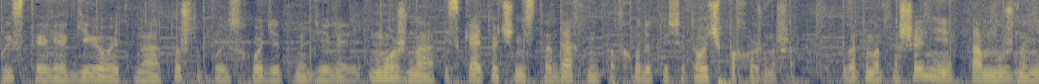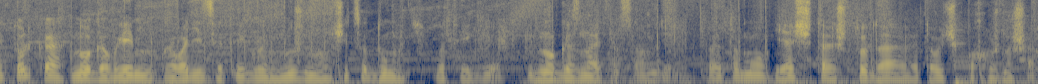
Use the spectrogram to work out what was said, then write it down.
быстро реагировать на то, что происходит на деле. Можно искать очень нестандартные подходы, то есть это очень похоже на шаг. В этом отношении там нужно не только много времени проводить за этой игрой, но нужно научиться думать в этой игре и много знать на самом деле. Поэтому я считаю, что да, это очень похоже на шаг.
